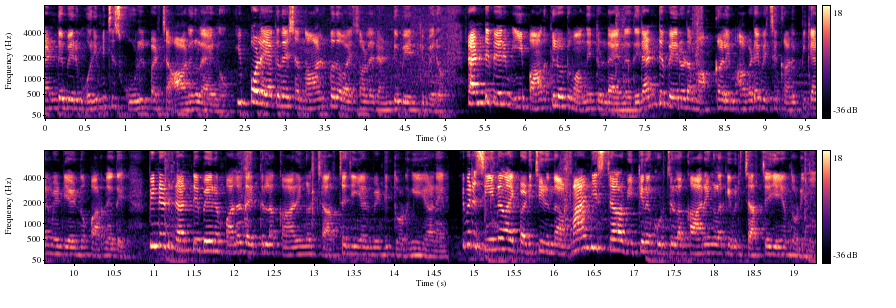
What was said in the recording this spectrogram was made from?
രണ്ടുപേരും ഒരുമിച്ച് സ്കൂളിൽ പഠിച്ച ആളുകളായിരുന്നു. ഇപ്പോൾ ഏകദേശം നാൽപ്പത് വയസ്സുള്ള രണ്ടുപേർക്ക് വരും. രണ്ടുപേരും ഈ പാർക്കിലോട്ട് വന്നിട്ടുണ്ടായിരുന്നത് രണ്ടുപേരുടെ മക്കളെയും അവിടെ വെച്ച് കളിപ്പിക്കാൻ വേണ്ടിയായിരുന്നു പറഞ്ഞത്. പിന്നീട് രണ്ടുപേരും പലതരത്തിലുള്ള കാര്യങ്ങൾ ചർച്ച ചെയ്യാൻ വേണ്ടി തുടങ്ങുകയാണ്. ഇവർ സീനിയറായി പഠിച്ചിരുന്ന മാൻഡി സ്റ്റാർ വീക്കിനെ കുറിച്ചുള്ള കാര്യങ്ങളൊക്കെ ഇവർ ചെയ്യാൻ തുടങ്ങി.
